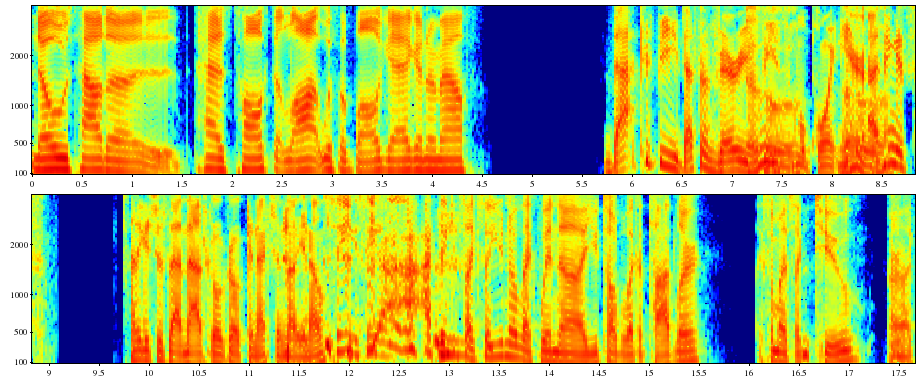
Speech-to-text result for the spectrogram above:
knows how to has talked a lot with a ball gag in her mouth? that could be that's a very Ooh. feasible point here i think it's i think it's just that magical girl connection though you know See, see, I, I think it's like so. You know, like when uh, you talk to like a toddler, like someone that's like two or like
